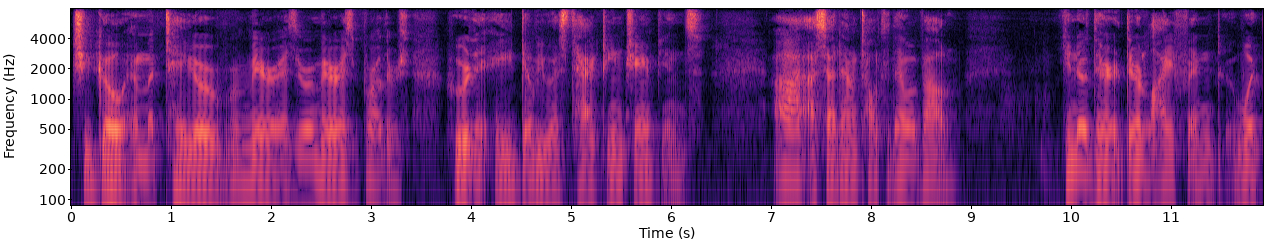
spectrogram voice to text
Chico and Mateo Ramirez, the Ramirez brothers, who are the AWS Tag Team Champions uh, I sat down and talked to them about you know their their life and what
